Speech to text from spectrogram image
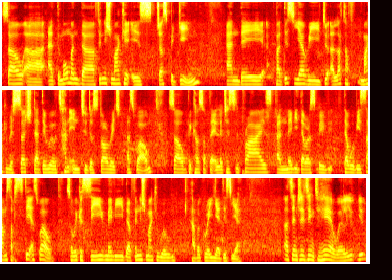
So uh, at the moment, the Finnish market is just begin and they but this year we do a lot of market research that they will turn into the storage as well so because of the electricity price and maybe there was maybe there will be some subsidy as well so we could see maybe the finnish market will have a great year this year that's interesting to hear, Will. You, you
